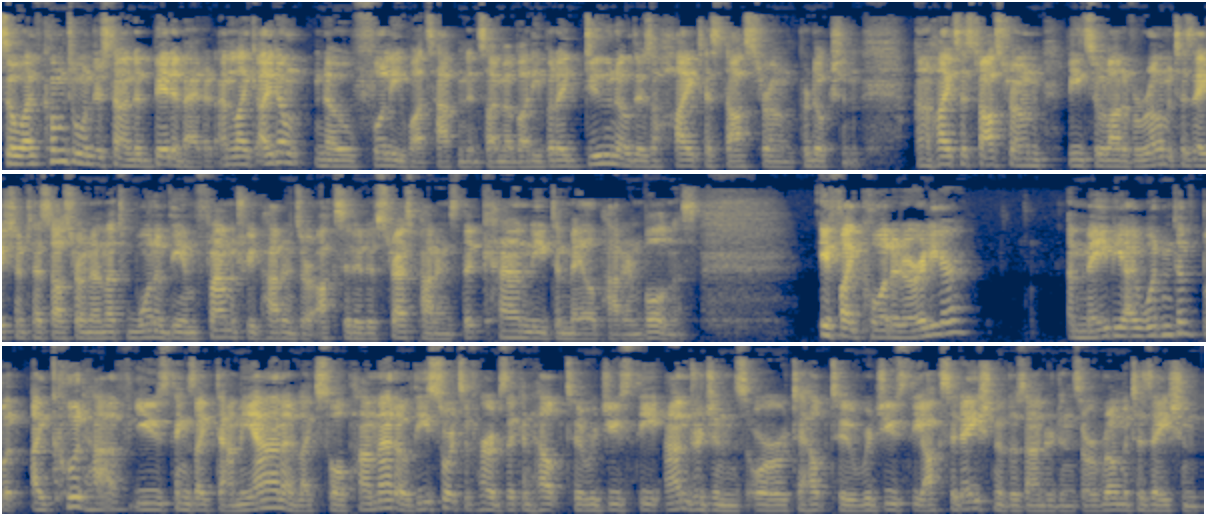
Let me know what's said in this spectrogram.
So I've come to understand a bit about it. And like, I don't know fully what's happened inside my body, but I do know there's a high testosterone production. And high testosterone leads to a lot of aromatization of testosterone. And that's one of the inflammatory patterns or oxidative stress patterns that can lead to male pattern baldness. If I caught it earlier, and maybe I wouldn't have, but I could have used things like Damiana, like saw palmetto, these sorts of herbs that can help to reduce the androgens or to help to reduce the oxidation of those androgens or aromatization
